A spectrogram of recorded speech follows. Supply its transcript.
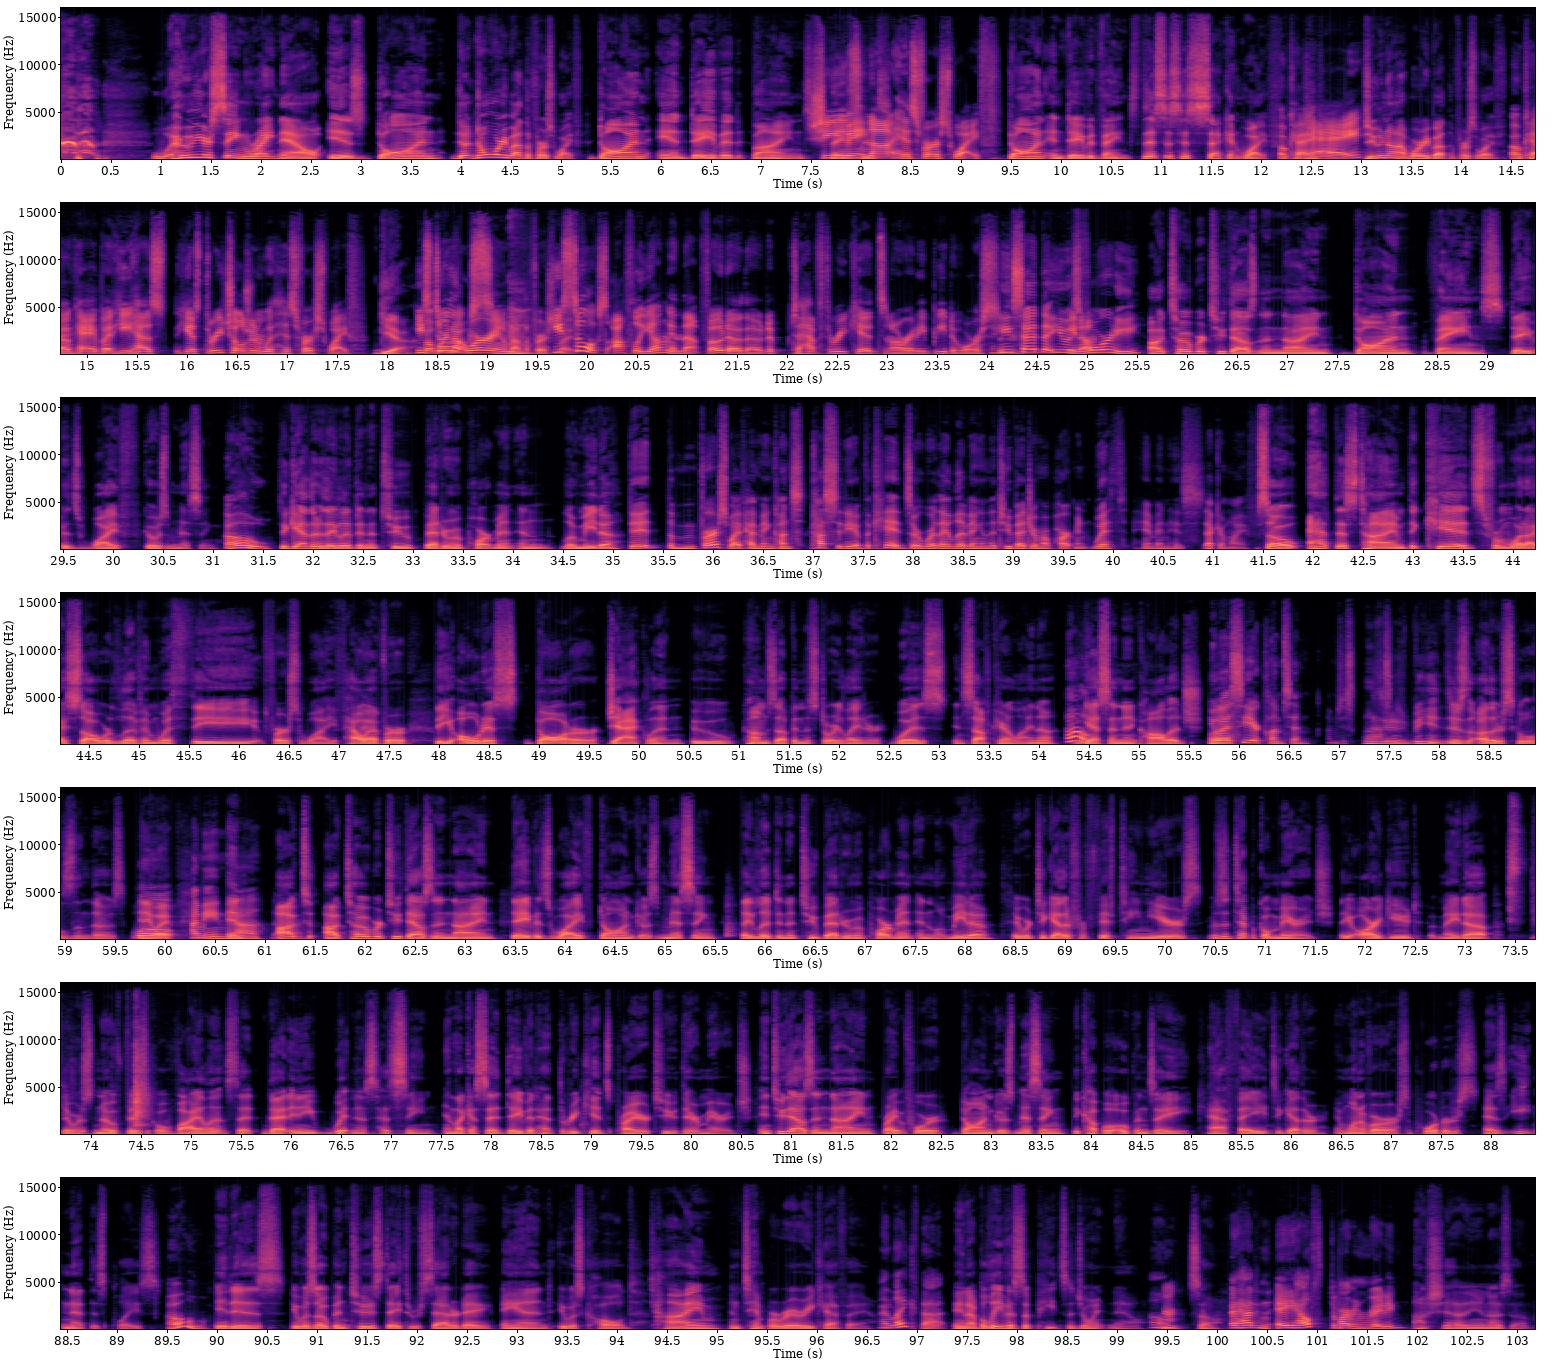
Wh- Who you're seeing right now is Dawn. D- don't worry about the first wife. Dawn and David Vines. She Viens. is not his first wife. Dawn and David Vines. This is his second wife. Okay. Okay. Do not worry about the first wife. Okay. Okay, but he has he has three children with his first wife. Yeah. He But still we're not worrying about the first He wife. still looks awfully young in that photo, though, to, to have three kids and already be divorced. He and- said that he was You know? 40. October 2009, Dawn Viens, David's wife, goes missing. Oh. Together, they lived in a two bedroom apartment in Lomita. Did the first wife have him in custody of the kids, or were they living in the two bedroom apartment with him and his second wife? So at this time, the kids, from what I saw, were living with the first wife. However, the oldest daughter, Jacqueline, who comes up in the story later, was in South Carolina. Oh. I'm guessing in college. but- USC or Clemson? I'm just asking. There's other schools than those. Well, anyway, I mean, in yeah. Oct- October 2009, David's wife Dawn goes missing. They lived in a two-bedroom apartment in Lomita. They were together for 15 years. It was a typical marriage. They argued but made up. There was no physical violence that that any witness has seen. And like I said, David had 3 kids prior to their marriage. In 2009, right before Dawn goes missing, the couple opens a cafe together, and one of our supporters has eaten at this place. Oh, It is. It was open Tuesday through Saturday, and it was called Thyme Contemporary Cafe. I like that. And I believe it's a pizza joint now. Oh, So, it had an A health department rating. oh shit, I didn't even notice that.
